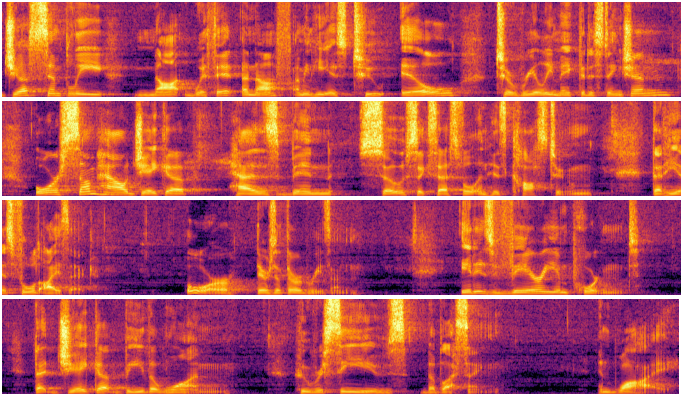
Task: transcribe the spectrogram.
just simply not with it enough. I mean, he is too ill to really make the distinction, or somehow Jacob has been so successful in his costume that he has fooled Isaac. Or there's a third reason. It is very important that Jacob be the one who receives the blessing. And why?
